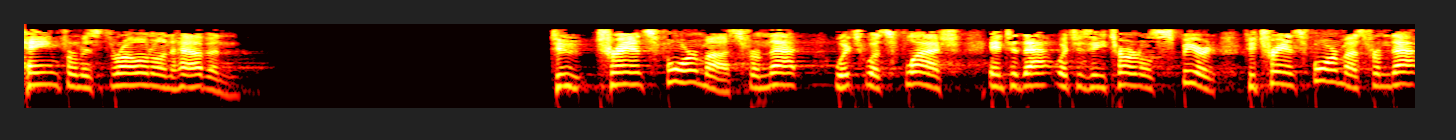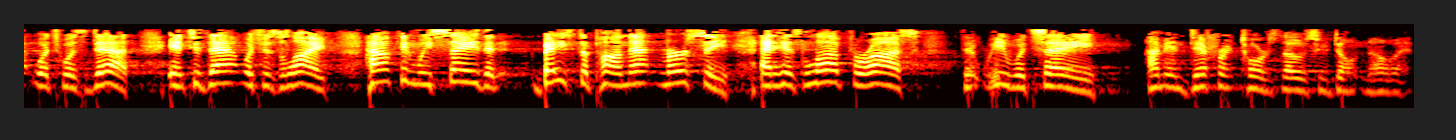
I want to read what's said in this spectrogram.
came from his throne on heaven to transform us from that which was flesh into that which is eternal spirit, to transform us from that which was death into that which is life. How can we say that based upon that mercy and His love for us, that we would say, I'm indifferent towards those who don't know it?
